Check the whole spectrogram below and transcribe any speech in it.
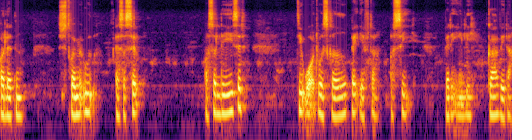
og lad den strømme ud af sig selv. Og så læse de ord, du har skrevet bagefter, og se, hvad det egentlig gør ved dig.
